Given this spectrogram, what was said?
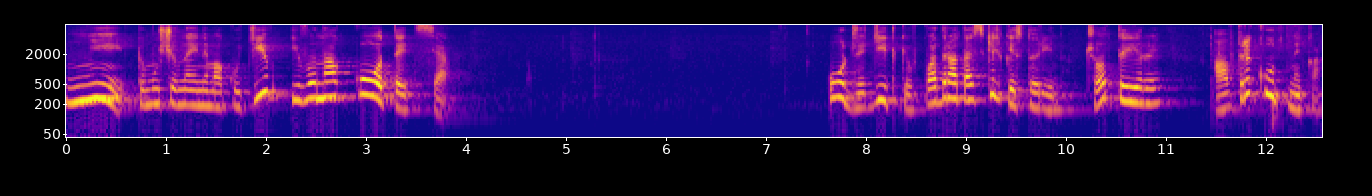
Ні, тому що в неї нема кутів і вона котиться. Отже, дітки, в квадрата скільки сторін? Чотири. А в трикутника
